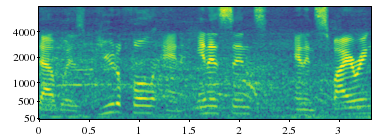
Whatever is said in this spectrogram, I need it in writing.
that was beautiful and innocent and inspiring.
